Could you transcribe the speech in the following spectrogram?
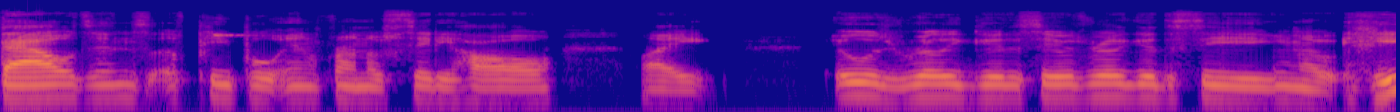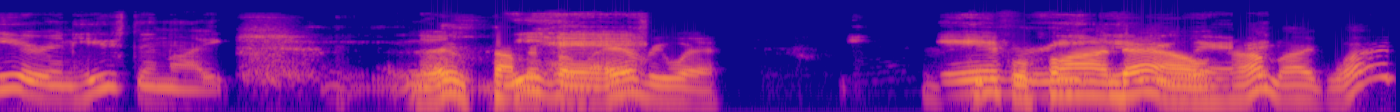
thousands of people in front of City Hall. Like it was really good to see. It was really good to see. You know, here in Houston, like you know, we had everywhere. Every, people flying everywhere. down. I'm like, what?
